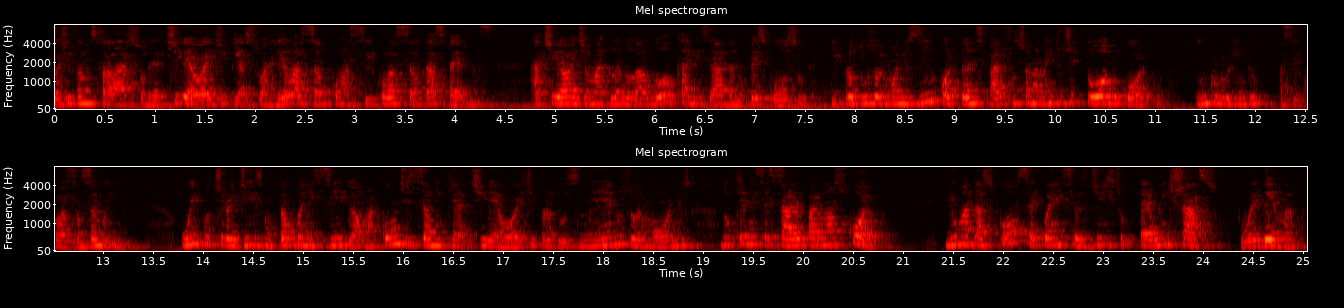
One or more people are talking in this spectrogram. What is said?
Hoje vamos falar sobre a tireoide e a sua relação com a circulação das pernas. A tireoide é uma glândula localizada no pescoço e produz hormônios importantes para o funcionamento de todo o corpo, incluindo a circulação sanguínea. O hipotireoidismo, tão conhecido, é uma condição em que a tireoide produz menos hormônios do que é necessário para o nosso corpo. E uma das consequências disso é o inchaço, o edema,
